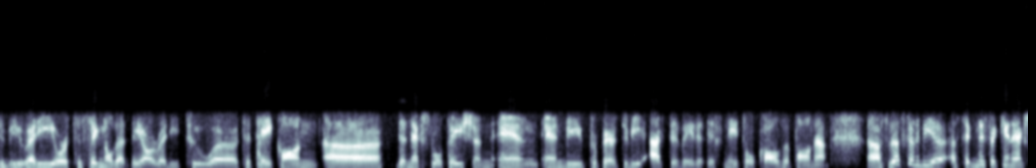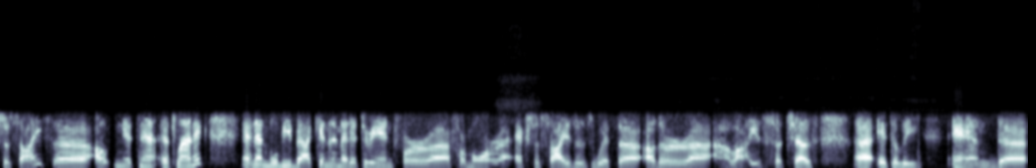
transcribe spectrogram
to be ready or to signal that they are ready to to take on the next rotation and and be prepared to be activated if NATO calls upon that. so that's going to be a, a significant exercise out in the Atlantic, and then we'll be back in the Mediterranean for for more uh, Uh, exercises with uh, other uh, allies such as uh, Italy and uh,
